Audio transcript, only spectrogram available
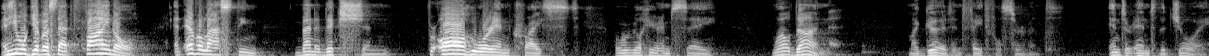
And he will give us that final and everlasting benediction for all who are in Christ, where we will hear him say, Well done, my good and faithful servant. Enter into the joy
